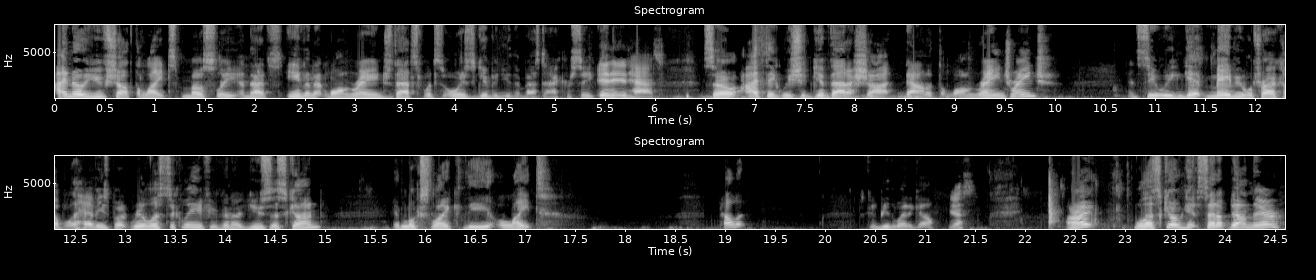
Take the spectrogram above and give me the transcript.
I know you've shot the lights mostly, and that's even at long range. That's what's always given you the best accuracy. It, it has. So I think we should give that a shot down at the long range range, and see what we can get. Maybe we'll try a couple of heavies, but realistically, if you're going to use this gun, it looks like the light pellet is going to be the way to go. Yes. All right. Well, let's go get set up down there.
